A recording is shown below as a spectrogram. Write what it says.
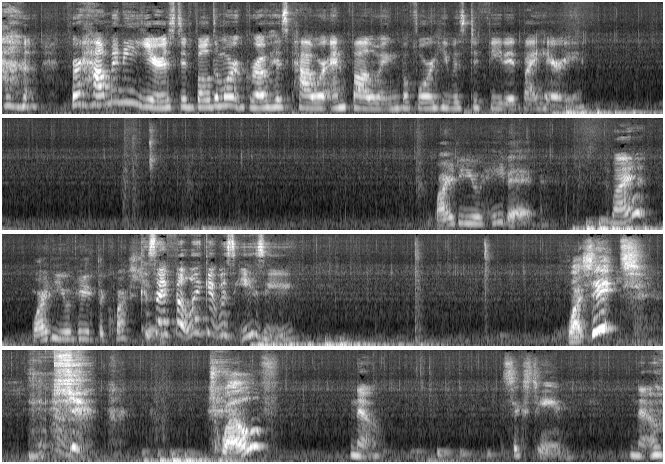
For how many years did Voldemort grow his power and following before he was defeated by Harry? Why do you hate it? What? Why do you hate the question? Because I felt like it was easy. Was it? 12? no. 16. No.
